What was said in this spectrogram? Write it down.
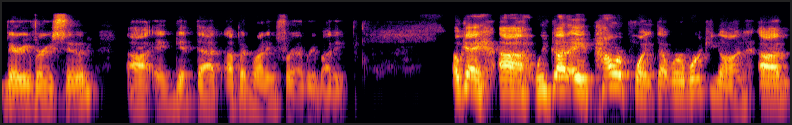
very, very soon uh, and get that up and running for everybody. Okay, uh, we've got a PowerPoint that we're working on. Um,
